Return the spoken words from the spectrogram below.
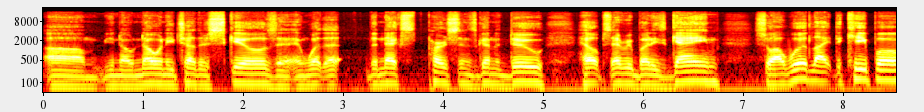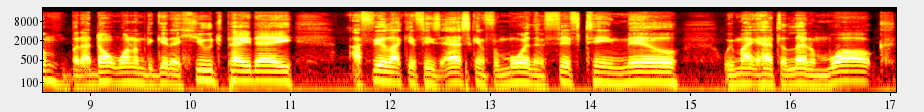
Um, you know, knowing each other's skills and, and what the, the next person's going to do helps everybody's game. So I would like to keep him, but I don't want him to get a huge payday. I feel like if he's asking for more than 15 mil, we might have to let him walk.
